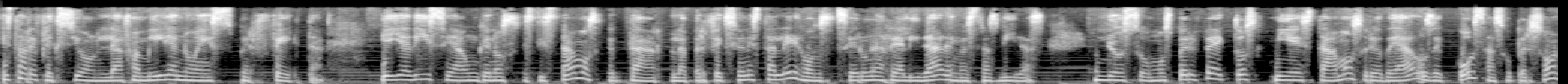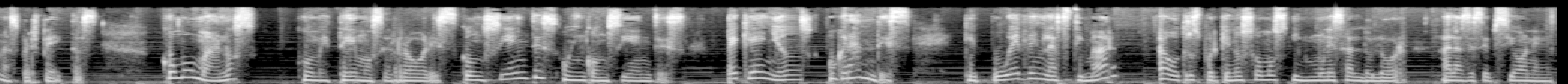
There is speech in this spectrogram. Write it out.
esta reflexión, la familia no es perfecta. Y ella dice, aunque nos resistamos a aceptar, la perfección está lejos de ser una realidad en nuestras vidas. No somos perfectos ni estamos rodeados de cosas o personas perfectas. Como humanos, cometemos errores, conscientes o inconscientes, pequeños o grandes, que pueden lastimar a otros porque no somos inmunes al dolor, a las decepciones,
